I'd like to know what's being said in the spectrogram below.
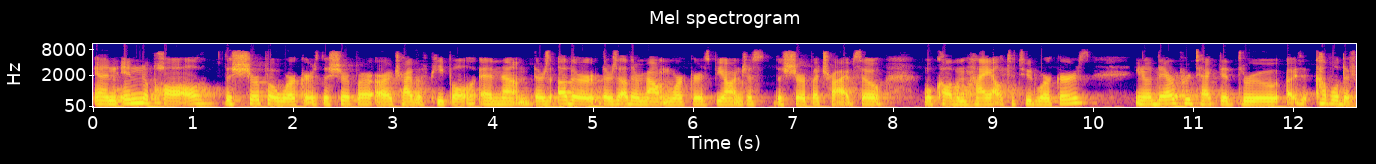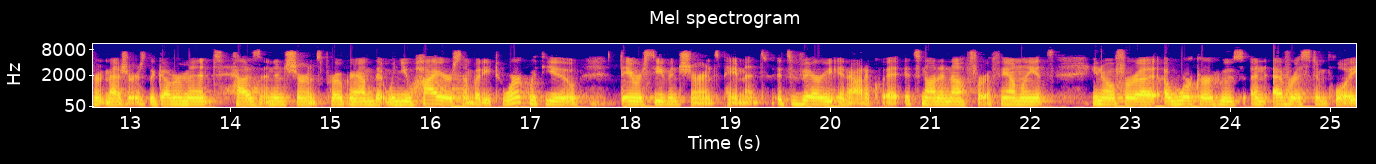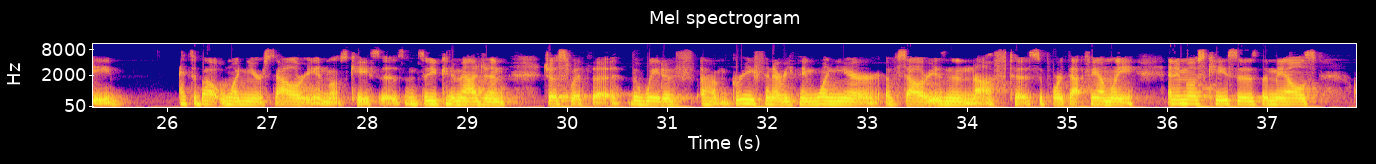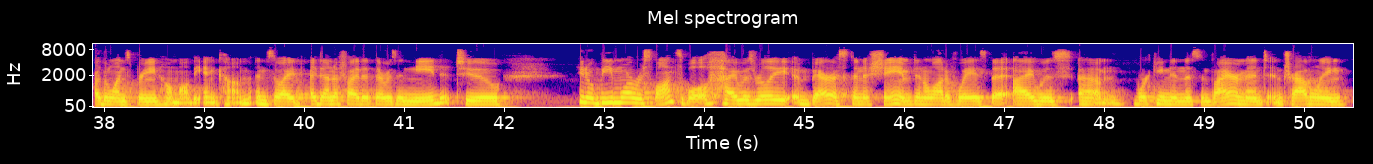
And in Nepal, the Sherpa workers, the Sherpa are a tribe of people, and um, there's other there's other mountain workers beyond just the Sherpa tribe. So we'll call them high altitude workers. You know, they're protected through a couple different measures. The government has an insurance program that when you hire somebody to work with you, they receive insurance payment. It's very inadequate. It's not enough for a family. It's, you know, for a, a worker who's an Everest employee, it's about one year's salary in most cases. And so you can imagine just with the, the weight of um, grief and everything, one year of salary isn't enough to support that family. And in most cases, the males are the ones bringing home all the income. And so I identified that there was a need to, you know, be more responsible. I was really embarrassed and ashamed in a lot of ways that I was um, working in this environment and traveling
